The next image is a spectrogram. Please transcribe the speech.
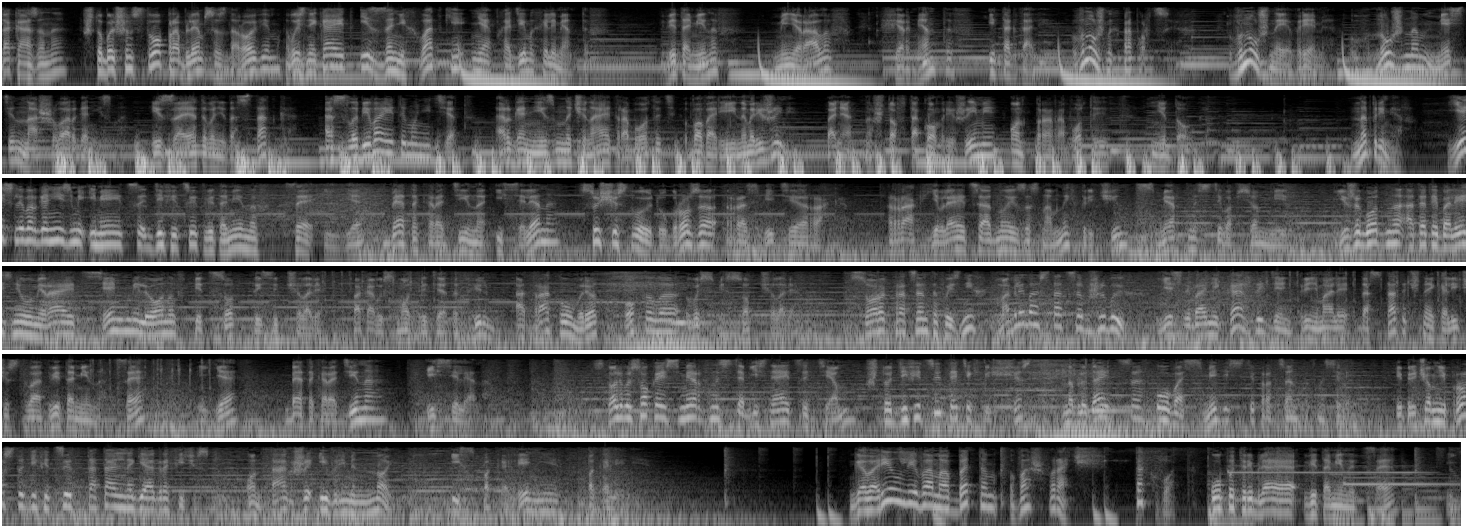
Доказано, что большинство проблем со здоровьем возникает из-за нехватки необходимых элементов – витаминов, минералов, ферментов и так далее в нужных пропорциях, в нужное время, в нужном месте нашего организма. Из-за этого недостатка ослабевает иммунитет, организм начинает работать в аварийном режиме. Понятно, что в таком режиме он проработает недолго. Например, если в организме имеется дефицит витаминов С и Е, бета-каротина и селена, существует угроза развития рака. Рак является одной из основных причин смертности во всем мире. Ежегодно от этой болезни умирает 7 миллионов 500 тысяч человек. Пока вы смотрите этот фильм, от рака умрет около 800 человек. 40% из них могли бы остаться в живых, если бы они каждый день принимали достаточное количество витамина С, Е, бета-каротина и селена. Столь высокая смертность объясняется тем, что дефицит этих веществ наблюдается у 80% населения. И причем не просто дефицит тотально-географический, он также и временной, из поколения в поколение. Говорил ли вам об этом ваш врач? Так вот, употребляя витамины С,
